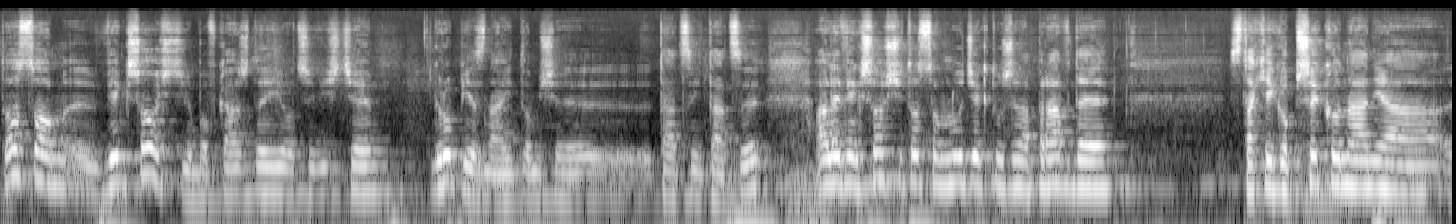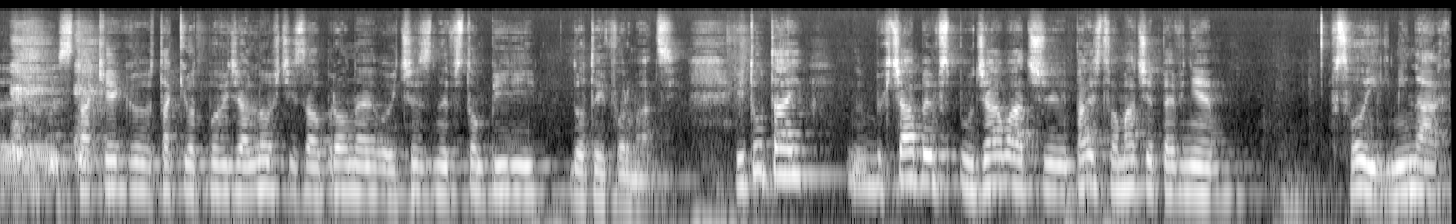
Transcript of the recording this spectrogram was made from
To są y, w większości, bo w każdej oczywiście grupie znajdą się tacy i tacy, ale w większości to są ludzie, którzy naprawdę z takiego przekonania, y, z takiego, takiej odpowiedzialności za obronę ojczyzny wstąpili do tej formacji. I tutaj chciałbym współdziałać. Y, Państwo macie pewnie w swoich gminach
